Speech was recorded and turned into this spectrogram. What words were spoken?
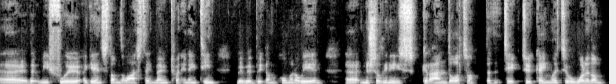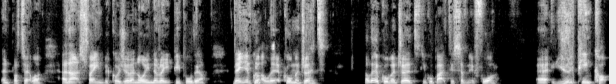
uh, that we flew against them the last time round 2019, where we beat them home and away. And uh, Mussolini's granddaughter didn't take too kindly to one of them in particular. And that's fine because you're annoying the right people there. Then you've got hmm. Atletico Madrid. Atletico Madrid, you go back to 74, uh, European Cup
